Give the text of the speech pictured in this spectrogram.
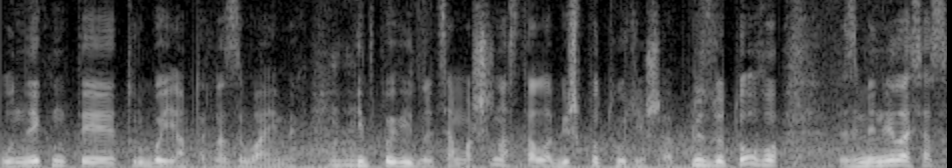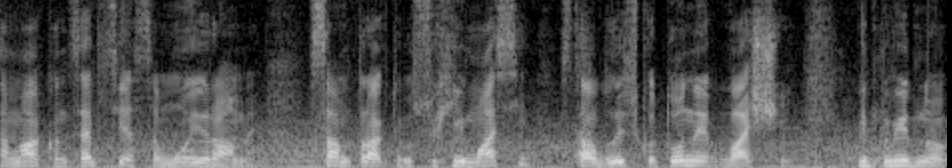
уникнути турбоям, так називаємих. Мгм. Відповідно, ця машина стала більш потужніша. Плюс до того змінилася сама концепція самої рами. Сам трактор у сухій масі став близько тони важчий. Відповідно,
